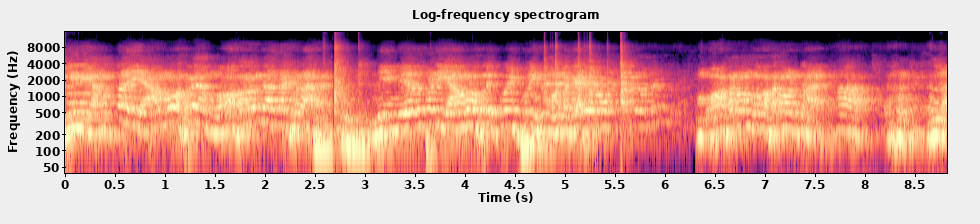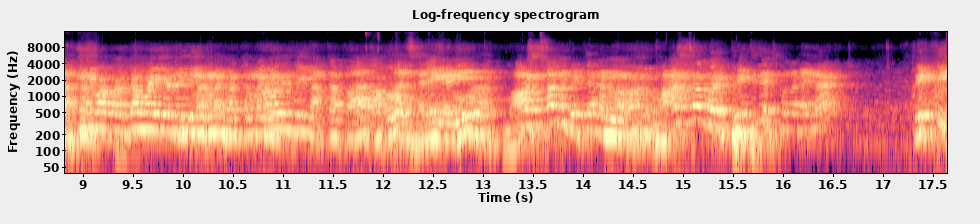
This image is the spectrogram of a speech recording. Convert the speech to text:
దీనికి అంతా యామోహమే మోహనం కాదు అక్కడ నీ మీద పడి యామోహం ఎక్కువైపోయింది మొన్నగా మోహనం మోహనం అంట. ఇది మా పెద్దమ్మాయి కదా ఇది మన గతమ్మాయి. అవునండి. లతప్ప, బాబు. అది సరే గాని మాస్టర్ని పెట్టానన్నా మాస్టర్ మరి పెట్టి తెచ్చుకున్నాడు ఆయన? పెట్టి?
